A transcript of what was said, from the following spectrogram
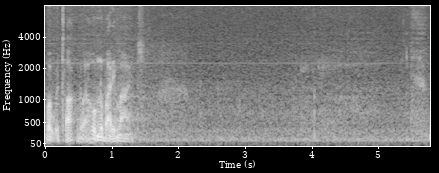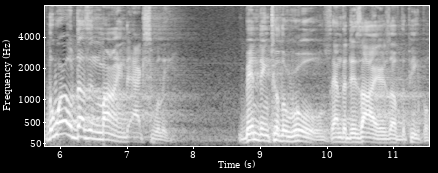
what we're talking about. I hope nobody minds. The world doesn't mind, actually, bending to the rules and the desires of the people.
